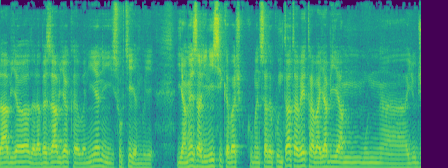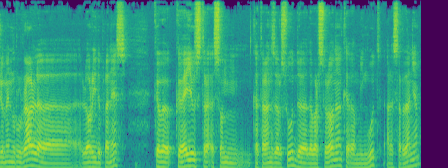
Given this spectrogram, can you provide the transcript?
l'àvia, de la besàvia que venien i sortien, vull dir. I a més, a l'inici que vaig començar de comptar, també treballava amb un uh, allotjament rural, uh, l'Ori de Planès, que, que ells són catalans del sud de, de Barcelona, que han vingut a la Cerdanya,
